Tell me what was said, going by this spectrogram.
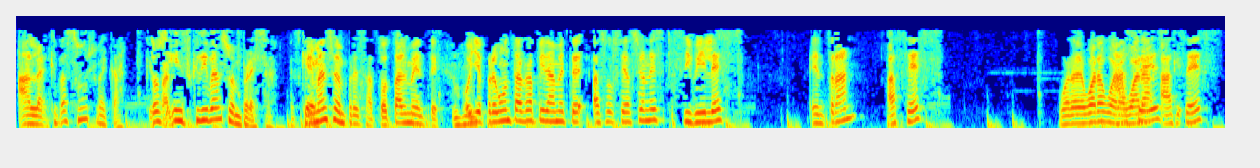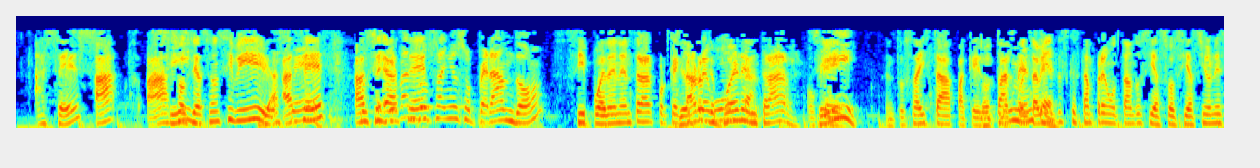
a la, ¿qué pasó, Rebeca? Entonces, inscriban su empresa. Esquema su empresa, totalmente. Oye, pregunta rápidamente, ¿asociaciones civiles entran? ¿ACES? Guara, guara, guara, guara, ACES, ACES. ¿Haces? A, a Sí. Asociación Civil. ACES. Pues si llevan dos años operando, Sí pueden entrar porque Claro que pueden entrar, Ok. sí. Entonces ahí está, para que Totalmente. los que están preguntando si asociaciones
